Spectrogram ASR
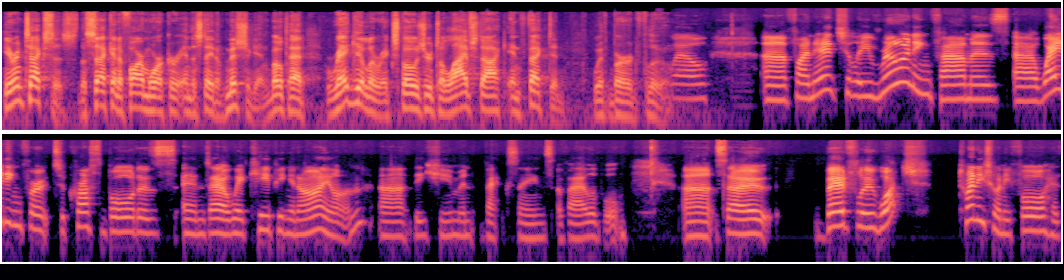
here in Texas, the second a farm worker in the state of Michigan. Both had regular exposure to livestock infected with bird flu. well, uh, financially ruining farmers, uh, waiting for it to cross borders, and uh, we're keeping an eye on uh, the human vaccines available. Uh, so, Bird Flu Watch 2024 has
